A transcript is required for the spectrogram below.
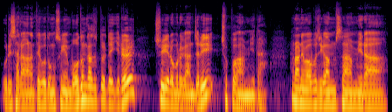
우리 사랑하는 대구 동성의 모든 가족들 되기를 주의 이름으로 간절히 축복합니다. 하나님 아버지 감사합니다.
